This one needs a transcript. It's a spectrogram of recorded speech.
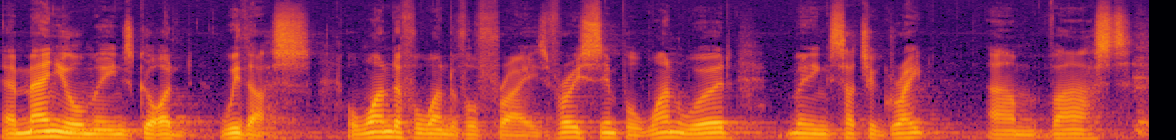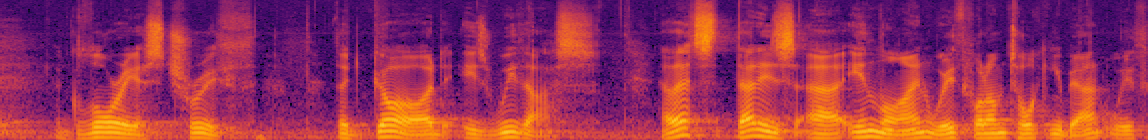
Emmanuel means God with us. A wonderful, wonderful phrase. Very simple. One word meaning such a great, um, vast, glorious truth that God is with us. Now, that's, that is uh, in line with what I'm talking about with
